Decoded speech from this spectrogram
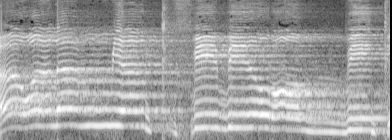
أولم يكف بربك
